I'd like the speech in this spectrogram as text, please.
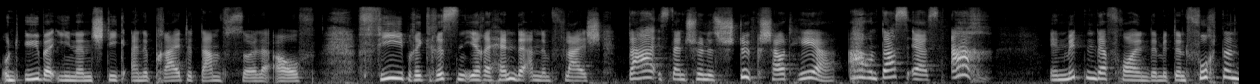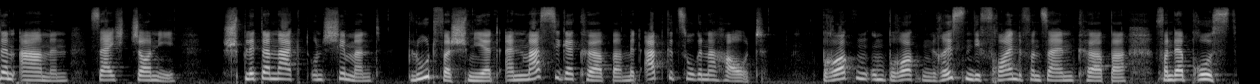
und über ihnen stieg eine breite Dampfsäule auf. Fiebrig rissen ihre Hände an dem Fleisch. Da ist ein schönes Stück, schaut her. Ah, und das erst. Ach! Inmitten der Freunde mit den fuchtelnden Armen sah ich Johnny, splitternackt und schimmernd, blutverschmiert, ein massiger Körper mit abgezogener Haut. Brocken um Brocken rissen die Freunde von seinem Körper, von der Brust,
